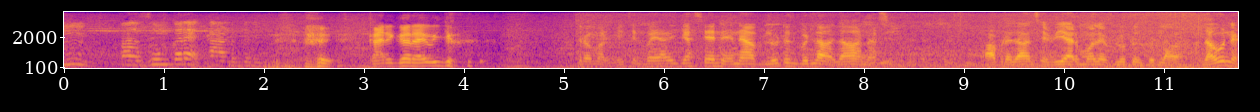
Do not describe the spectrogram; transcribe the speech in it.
ઝૂમ કરે કાંડ કરે. કારીગર આવી ગયો. મિત્ર અમારા મિથિનભાઈ આવી ગયા છે ને એને આ બ્લૂટૂથ બદલાવા જવાના છે. આપણે જવાનું છે વીઆર મોલે બ્લૂટૂથ બદલાવા. જવું ને?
